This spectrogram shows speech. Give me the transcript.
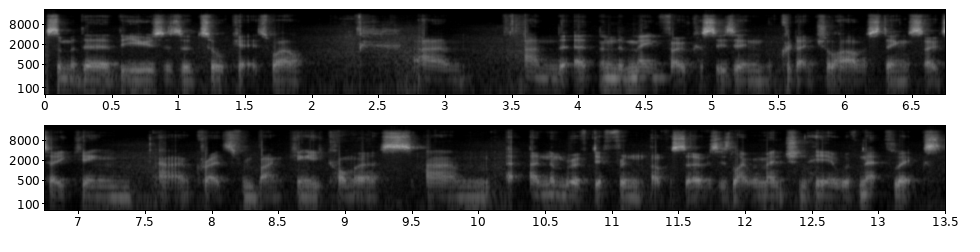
some of the, the users of Toolkit as well. Um, and and the main focus is in credential harvesting, so taking uh, creds from banking, e-commerce, um, a, number of different other services like we mentioned here with Netflix,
